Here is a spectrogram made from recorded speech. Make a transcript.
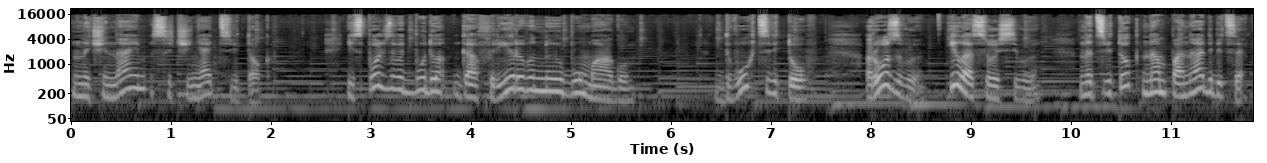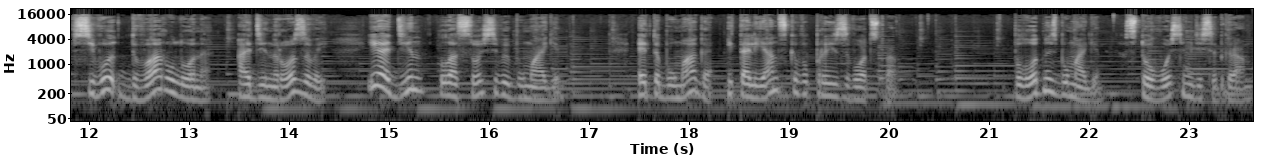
Начинаем сочинять цветок. Использовать буду гофрированную бумагу двух цветов – розовую и лососевую. На цветок нам понадобится всего два рулона – один розовый и один лососевой бумаги. Это бумага итальянского производства – Плотность бумаги 180 грамм.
